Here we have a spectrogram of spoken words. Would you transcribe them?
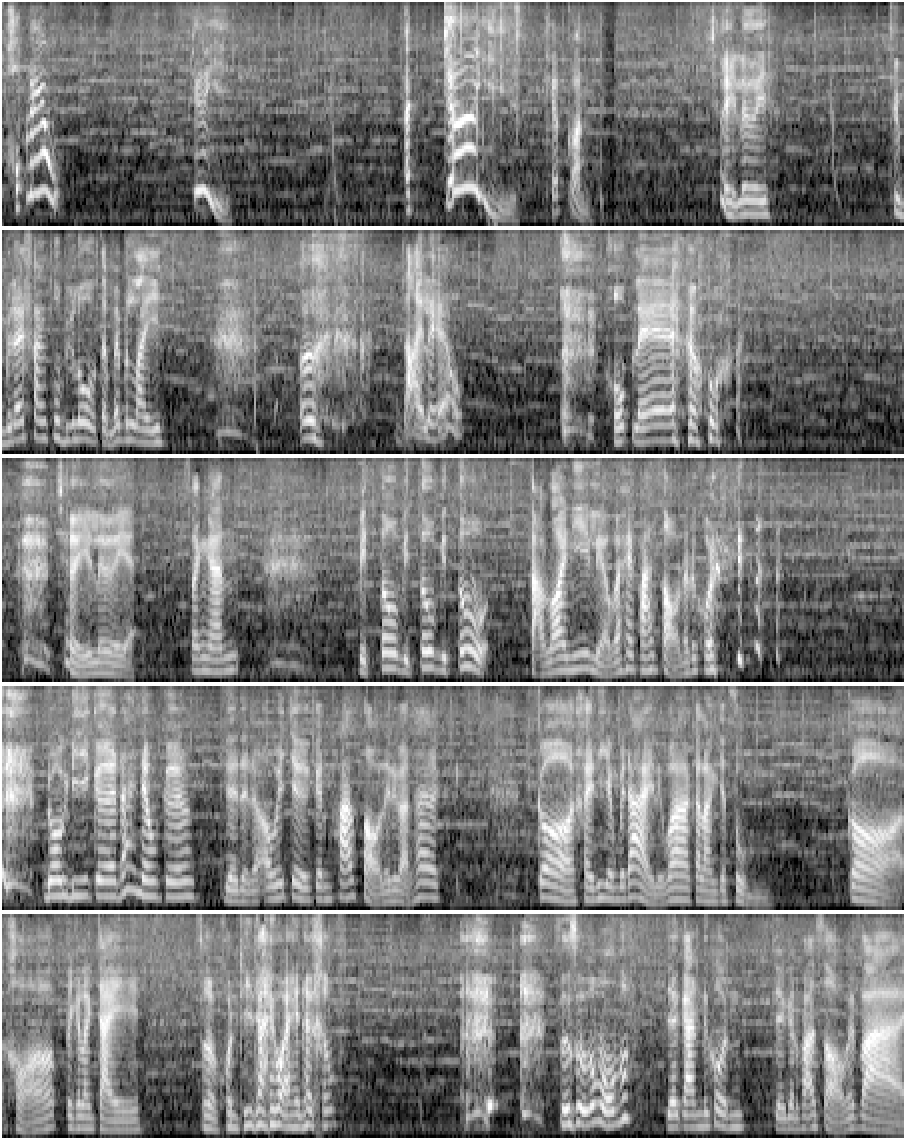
ครบแล้ว เจ้ยอะเจ้ย แคปก่อน เฉยเลย ถึงไม่ได้ข้างตู้บิโลแต่ไม่เป็นไร เออ ได้แล้ว ครบแล้ว เฉยเลยอะซะงั้น ปิดตู้ปิดตู้ปิดตู้สามร้อยนี้เหลือไว้ให้พาร์ทสองนะทุกคน ดวงดีเกินได้เร็วเกินเดี๋ยวเดี๋ยวเดี๋ยวเอาไว้เจอกันพาร์ทสองเลยดีกว่าถ้า ก็ใครที่ยังไม่ได้หรือว่ากำลังจะสุ่ม ก็ขอเป็นกำลังใจสำหรับคนที่ได้ไว้นะครับ สู้ๆครับผม เจอกันทุกคน เจอกันพาร์ทสองบ๊ายบาย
